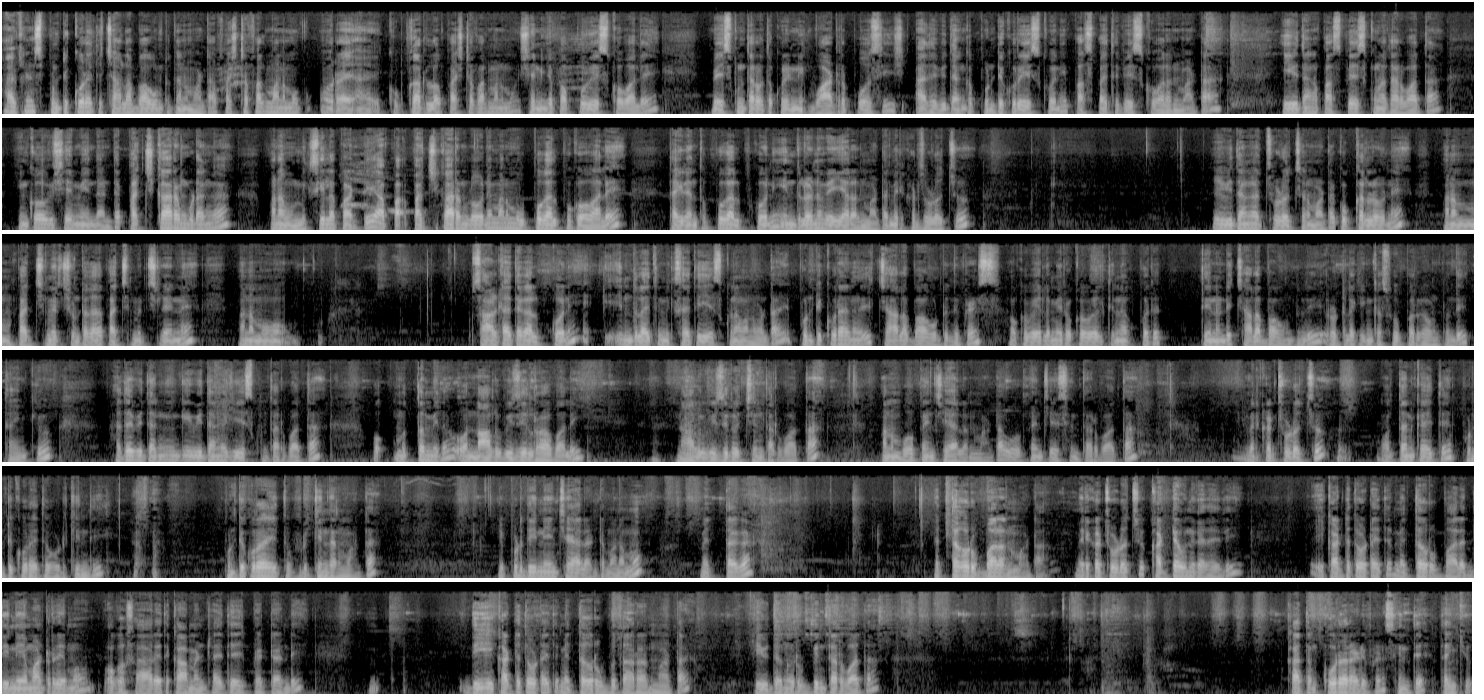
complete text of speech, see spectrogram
Hi friends పుంటి కూర అయితే చాలా బాగుంటుంది అనమాట ఫస్ట్ ఆఫ్ ఆల్ మనము కుక్కర్లో ఫస్ట్ ఆఫ్ ఆల్ మనము శనగపప్పు వేసుకోవాలి. వేసుకున్న తర్వాత కొన్ని వాటర్ పోసి అదేవిధంగా పుంటి కూర వేసుకొని పసుపు అయితే వేసుకోవాలన్నమాట. ఈ విధంగా పసుపు వేసుకున్న తర్వాత ఇంకో విషయం ఏంటంటే పచ్చికారం కూడా మనము మిక్సీలో పట్టి ఆ ప పచ్చికారంలోనే మనం ఉప్పు కలుపుకోవాలి. తగినంత ఉప్పు కలుపుకొని ఇందులోనే వేయాలన్నమాట. మీరు ఇక్కడ చూడొచ్చు. ఈ విధంగా చూడొచ్చు అనమాట కుక్కర్లోనే. మనం పచ్చిమిర్చి ఉంటుంది కదా పచ్చిమిర్చిలోనే మనము సాల్ట్ అయితే కలుపుకొని ఇందులో అయితే మిక్స్ అయితే చేసుకున్నాం అనమాట పుంటి కూర అనేది చాలా బాగుంటుంది ఫ్రెండ్స్ ఒకవేళ మీరు ఒకవేళ తినకపోతే తినండి చాలా బాగుంటుంది. రొట్టెలకు ఇంకా సూపర్గా ఉంటుంది. థ్యాంక్ యూ అదేవిధంగా ఇంక ఈ విధంగా చేసుకున్న తర్వాత మొత్తం మీద ఓ నాలుగు విజిల్ రావాలి. నాలుగు విజిల్ వచ్చిన తర్వాత మనం ఓపెన్ చేయాలన్నమాట. ఓపెన్ చేసిన తర్వాత మీరు ఇక్కడ చూడొచ్చు. మొత్తానికి అయితే పుంటికూర అయితే ఉడికింది. పుంటి కూర అయితే ఉడికింది అనమాట ఇప్పుడు దీన్ని ఏం చేయాలంటే మనము మెత్తగా మెత్తగా రుబ్బాలన్నమాట. మీరు ఇక్కడ చూడొచ్చు కట్టె ఉంది కదా ఇది. ఈ కట్టెతోటి అయితే మెత్తగా రుబ్బాలి. దీన్ని ఏమంటారు ఏమో ఒకసారి అయితే కామెంట్లో అయితే పెట్టండి. ఇది ఈ కట్టెతోటి అయితే మెత్తగా రుబ్బుతారు అనమాట ఈ విధంగా రుబ్బిన తర్వాత కాతం కూర రెడీ ఫ్రెండ్స్ ఇంతే. Thank you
